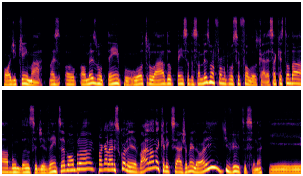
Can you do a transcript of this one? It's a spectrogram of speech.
pode queimar. Mas ao, ao mesmo tempo, o outro lado pensa dessa mesma forma que você falou, cara. Essa questão da abundância de eventos é bom pra, pra galera escolher. Vai lá naquele que você acha melhor e divirta-se, né? E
